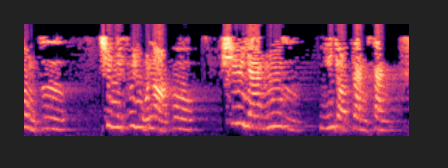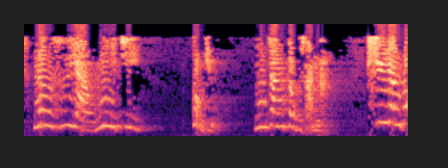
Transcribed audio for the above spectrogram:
公子，请你抚育那个许阳日，你叫张三，能是要秘籍。公主，你长多少啊？许阳都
